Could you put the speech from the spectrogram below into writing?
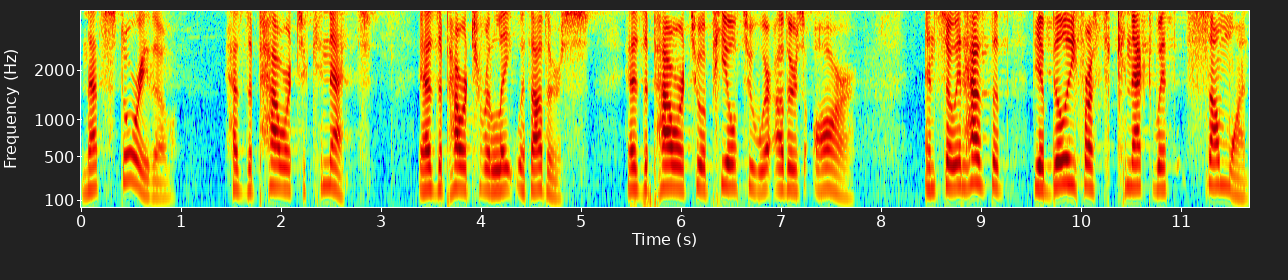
And that story, though, has the power to connect, it has the power to relate with others, it has the power to appeal to where others are. And so it has the, the ability for us to connect with someone.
